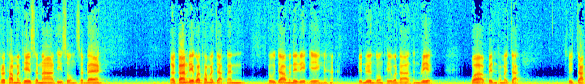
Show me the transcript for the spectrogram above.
พระธรรมเทศนาที่ทรงแสดง การเรียกว่าธรรมจักนั้นพระพุทธเจ้าไม่ได้เรียกเองนะฮะเป็นเรื่องของเทวดาท่านเรียกว่าเป็นธรรมจักคือจัก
